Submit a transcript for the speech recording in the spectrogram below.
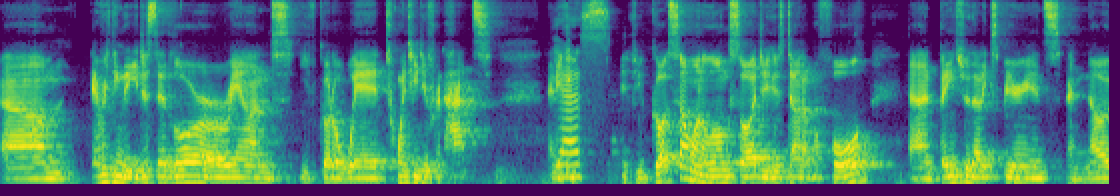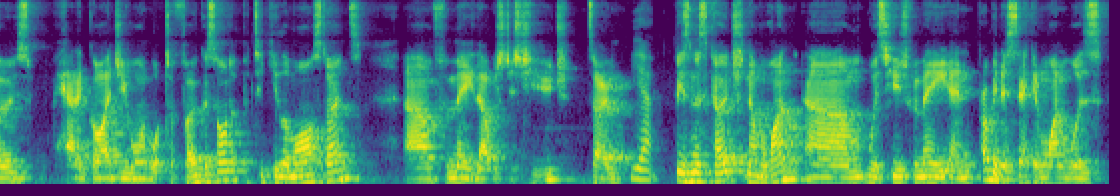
um, everything that you just said, Laura, around you've got to wear 20 different hats. And yes. if, you, you've got someone alongside you who's done it before and been through that experience and knows how to guide you on what to focus on at particular milestones, um, for me, that was just huge. So, yeah, business coach number one um, was huge for me, and probably the second one was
